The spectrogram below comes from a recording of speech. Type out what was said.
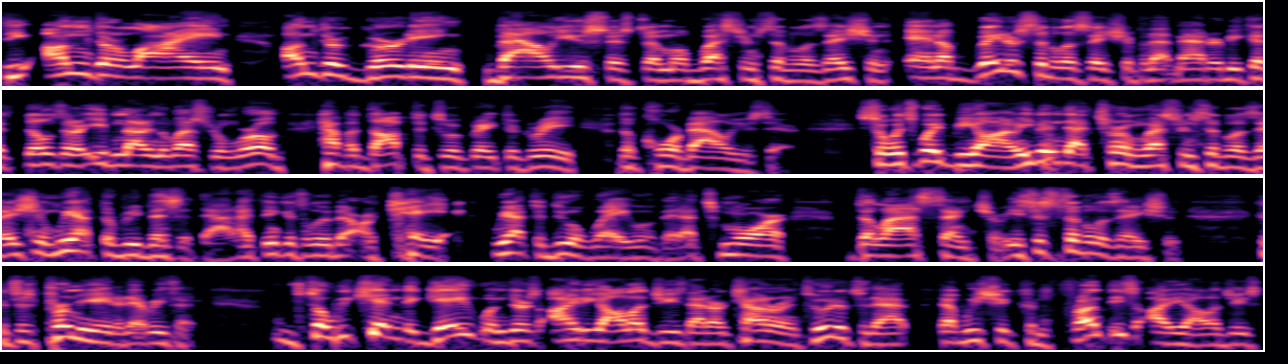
the underlying, undergirding value system of Western civilization and of greater civilization for that matter, because those that are even not in the Western world have adopted to a great degree the core values there. So it's way beyond even that term Western civilization. We have to revisit that. I think it's a little bit archaic. We have to do away with it. That's more the last century. It's just civilization because it's permeated everything. So we can't negate when there's ideologies that are counterintuitive to that, that we should confront these ideologies,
